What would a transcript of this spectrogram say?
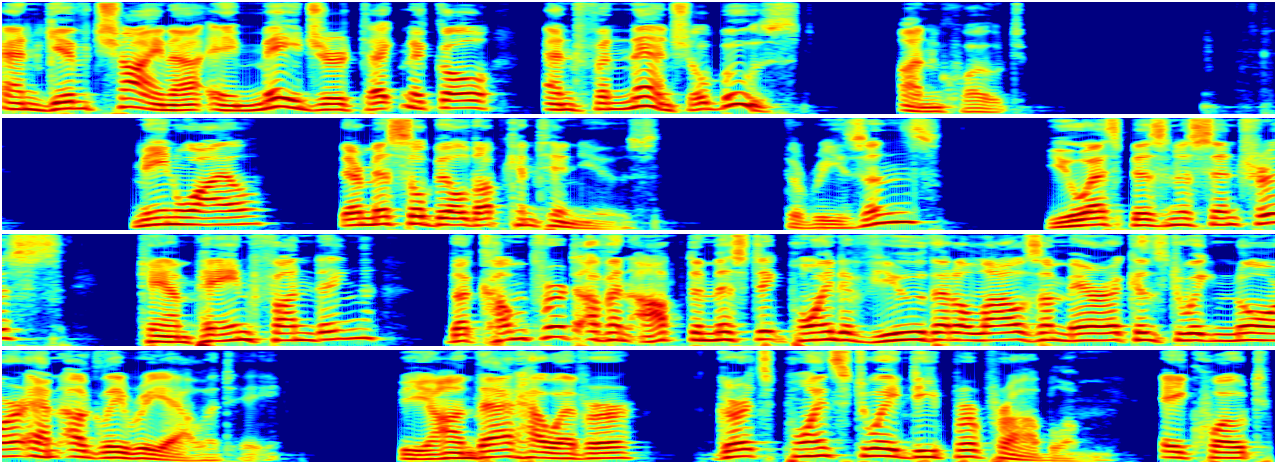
and give China a major technical and financial boost. Unquote. Meanwhile, their missile buildup continues. The reasons? U.S. business interests, campaign funding, the comfort of an optimistic point of view that allows Americans to ignore an ugly reality. Beyond that, however, Gertz points to a deeper problem a quote,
